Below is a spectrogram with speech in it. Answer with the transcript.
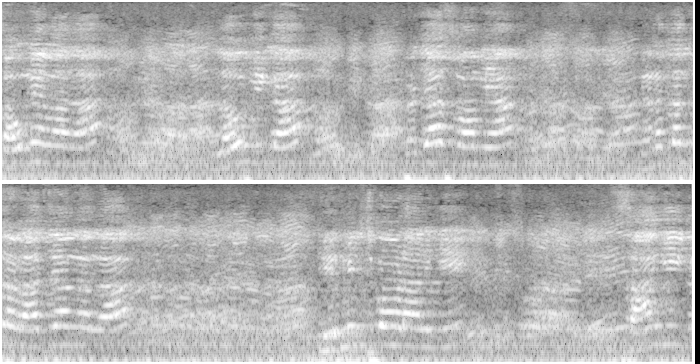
సౌమ్యవాద లౌకిక ప్రజాస్వామ్య గణతంత్ర రాజ్యాంగంగా నిర్మించుకోవడానికి సాంఘిక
